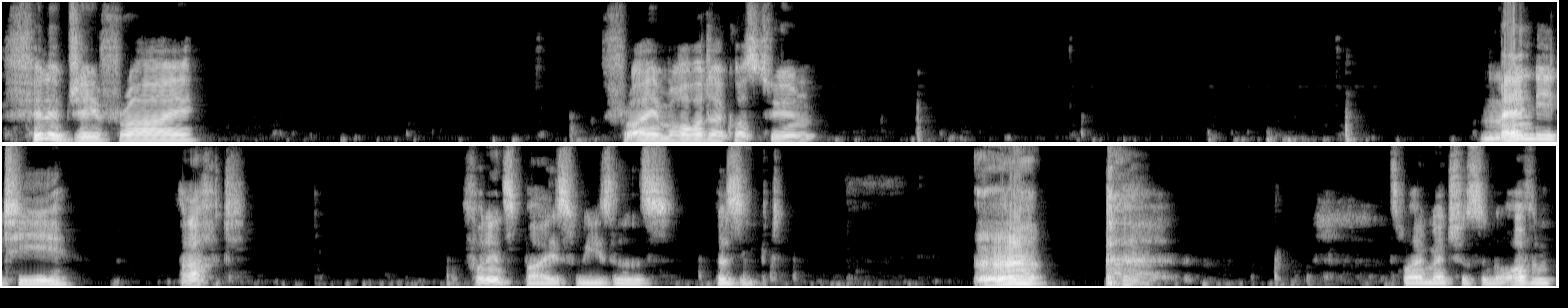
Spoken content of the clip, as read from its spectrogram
Philip J. Fry. Fry im Roboterkostüm. Mandy T. 8 von den Spice Weasels besiegt. Zwei Matches sind offen.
